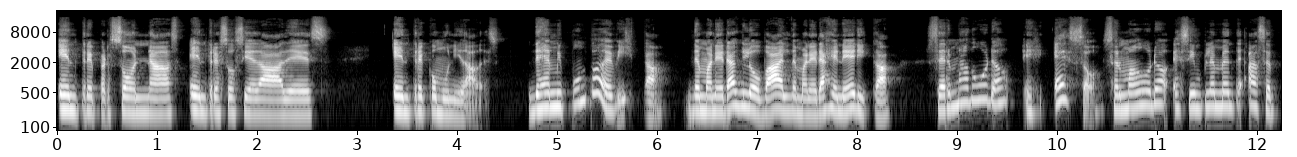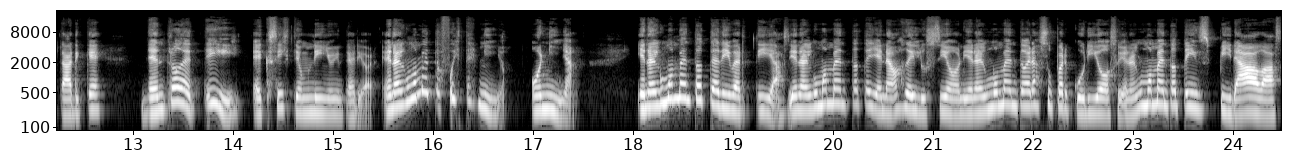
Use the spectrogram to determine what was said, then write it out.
entre personas, entre sociedades, entre comunidades. Desde mi punto de vista, de manera global, de manera genérica, ser maduro es eso. Ser maduro es simplemente aceptar que dentro de ti existe un niño interior. En algún momento fuiste niño o niña y en algún momento te divertías, y en algún momento te llenabas de ilusión, y en algún momento eras súper curioso, y en algún momento te inspirabas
